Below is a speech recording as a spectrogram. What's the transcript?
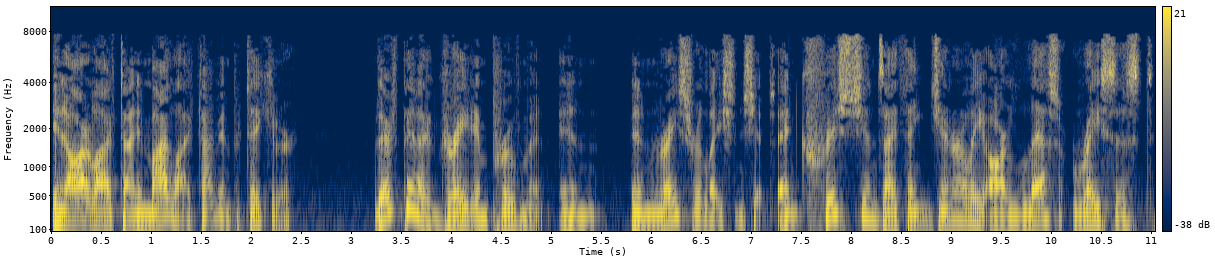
In our lifetime, in my lifetime in particular, there's been a great improvement in in race relationships, and Christians, I think, generally are less racist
